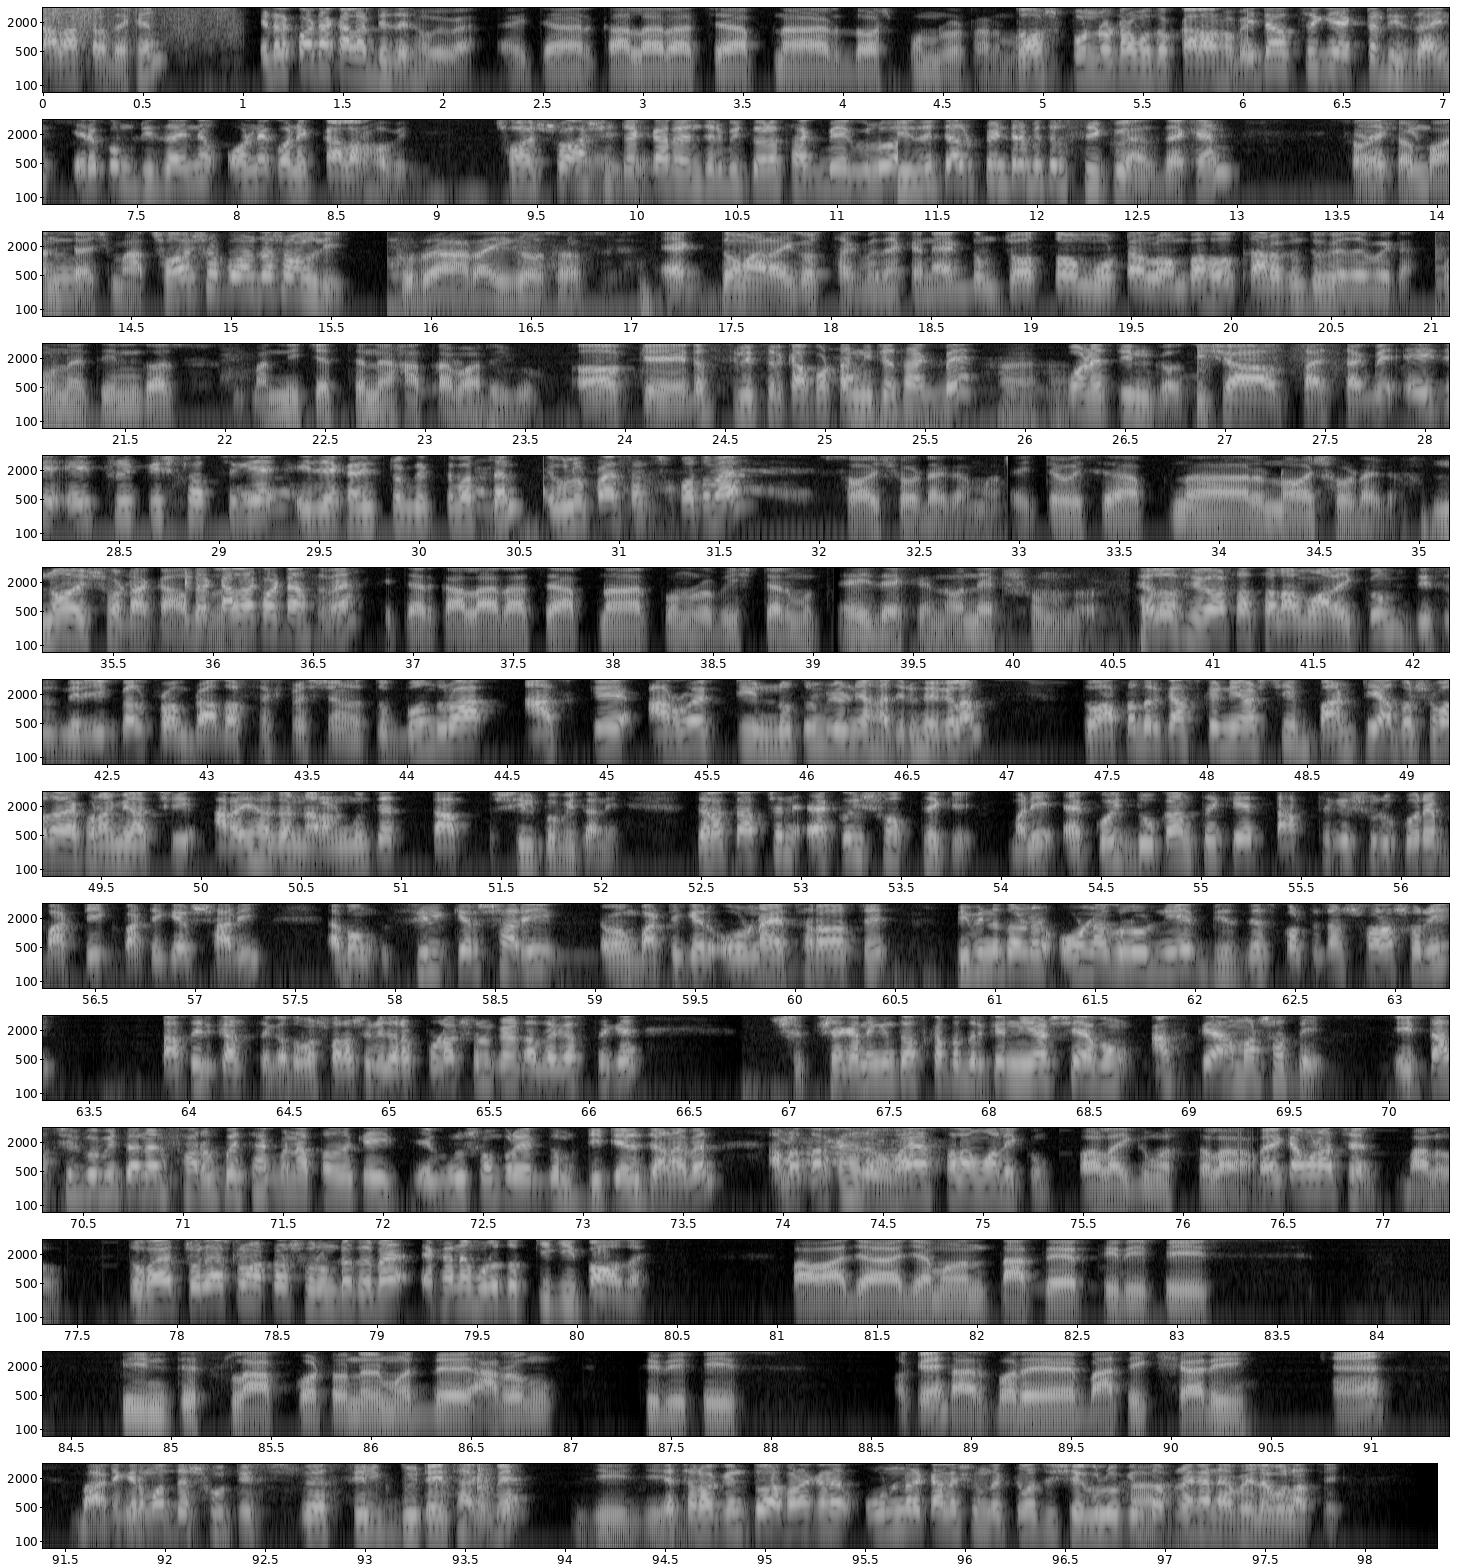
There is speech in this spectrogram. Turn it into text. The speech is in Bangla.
কালারটা দেখেন। এটার কয়টা কালার ডিজাইন হবে ভাই? এটার কালার আছে আপনার দশ পনেরোটার দশ পনেরোটার মতো কালার হবে। এটা হচ্ছে কি একটা ডিজাইন এরকম ডিজাইনে অনেক অনেক কালার হবে। ছয়শো আশি। টাকা রেঞ্জের ভিতরে থাকবে এগুলো। ডিজিটাল প্রিন্টের ভিতরে সিকোয়েন্স দেখেন। ছয়শো পঞ্চাশ মাত্র। ছয়শো পঞ্চাশ অনলি পুরো আড়াই গজ আছে। একদম আড়াই গজ থাকবে দেখেন। একদম যত মোটা লম্বা হোক তারও কিন্তু হয়ে যাবে এটা। ফোনে তিন গজ আর নিচের থেকে হাতা বাড়িব। ওকে এটা স্লিপসের কাপড়টা নিচে থাকবে হ্যাঁ হ্যাঁ। তিন গজ। বিশাল সাইজ থাকবে। এই যে এই থ্রি পিসটা হচ্ছে গিয়ে এই যে এখানে স্টক দেখতে পাচ্ছেন এগুলোর প্রাইস কত ভাই? ছয়শো টাকা মাত্র এটা হচ্ছে আপনার নয়শো টাকা। নয়শো টাকা। এটা কালার কয়টা আছে ভাই? এটার কালার আছে আপনার পনেরো বিশটার মতো। এই দেখেন অনেক সুন্দর। হ্যালো ভিউয়ার্স আসসালামু আলাইকুম। This is Mir Iqbal from Brothers Express channel তো বন্ধুরা আজকে আরও একটি নতুন ভিডিও নিয়ে হাজির হয়ে গেলাম। তো আপনাদেরকে আজকে নিয়ে আসছি বান্টি আদর্শ বাজার। এখন আমি আছি আড়াই হাজার নারায়ণগঞ্জে তাঁত শিল্প বিতানে যারা চাচ্ছেন একই শপ থেকে মানে একই দোকান থেকে তাঁত থেকে শুরু করে বাটিক বাটিকের শাড়ি এবং সিল্কের শাড়ি এবং বাটিকের ওড়না এছাড়াও আছে। বিভিন্ন ধরনের ওড়নাগুলো নিয়ে বিজনেস করতে চান সরাসরি তাঁতের কাছ থেকে অথবা সরাসরি যারা প্রোডাকশন করে তাদের কাছ থেকে সেখানে কিন্তু আজকে আপনাদেরকে নিয়ে আসছি এবং আজকে আমার সাথে এই তাঁত শিল্প বিতানের ফারুক ভাই থাকবেন আপনাদেরকে এগুলো সম্পর্কে একদম ডিটেল জানাবেন। আমরা তার কাছে যাব। ভাই আসসালামু আলাইকুম। ওয়ালাইকুম আসসালাম। ভাই কেমন আছেন? ভালো। তো ভাই চলে আসলাম আপনার শোরুমটাতে ভাই এখানে মূলত কি কি পাওয়া যায়? পাওয়া যায় যেমন তাঁতের থ্রি পিস প্রিন্ট স্লাব কটনের মধ্যে আরং থ্রি পিস ওকে তারপরে বাটিক শাড়ি হ্যাঁ বাটিকের মধ্যে সুতি সিল্ক দুইটাই থাকবে। জি জি। এছাড়াও কিন্তু আপনার এখানে অন্যের কালেকশন দেখতে পাচ্ছি সেগুলো কিন্তু হ্যাঁ। আপনার এখানে অ্যাভেলেবল আছে।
